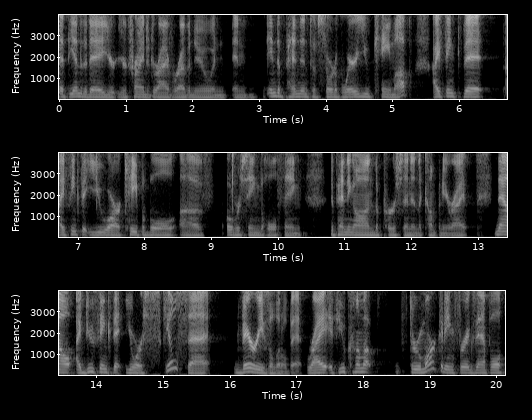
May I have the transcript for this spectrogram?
at the end of the day, you're, you're trying to drive revenue and, and independent of sort of where you came up. I think that I think that you are capable of overseeing the whole thing depending on the person in the company right? Now i do think that your skill set varies a little bit right? If you come up through marketing for example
